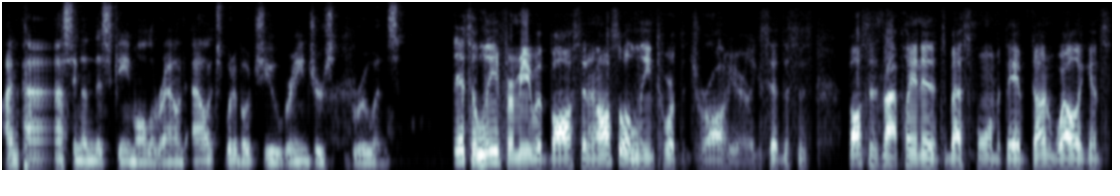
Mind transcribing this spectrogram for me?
I'm passing on this game all around. Alex, what about you? Rangers, Bruins it's a lean for me with Boston, and also a lean toward the draw here. Like I said, this is Boston's not playing in its best form, but they have done well against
